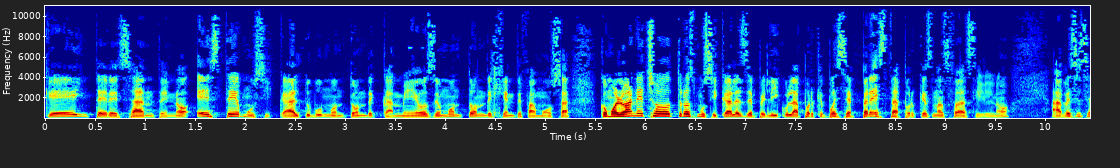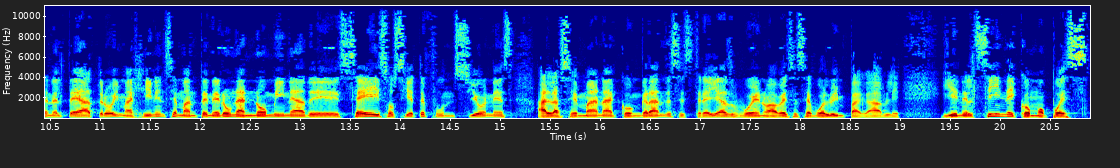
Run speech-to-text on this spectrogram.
qué interesante, ¿no? Este musical tuvo un montón de cameos de un montón de gente famosa, como lo han hecho otros musicales de película, porque pues se presta, porque es más fácil, ¿no? A veces en el teatro, imagínense mantener una nómina de seis o siete funciones a la semana con grandes estrellas, bueno, a veces se vuelve impagable. Y en el cine, como pues,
